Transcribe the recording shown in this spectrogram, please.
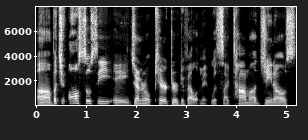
Uh, but you also see a general character development with Saitama, Genos,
